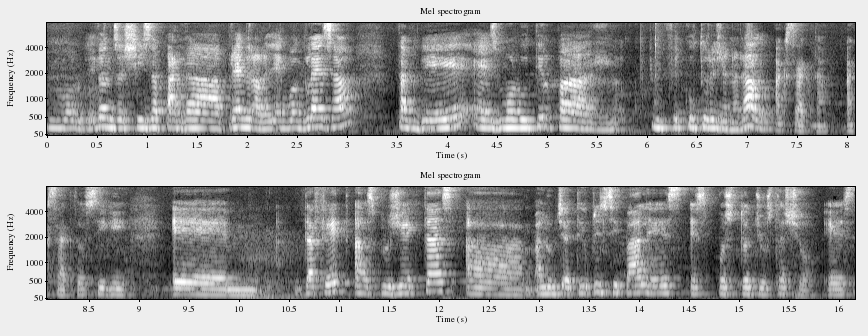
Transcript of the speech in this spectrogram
Molt bé, doncs així, a part d'aprendre la llengua anglesa, també és molt útil per fer cultura general. Exacte, exacte, o sigui, eh, de fet, els projectes, eh, l'objectiu principal és, és pues, tot just això, és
